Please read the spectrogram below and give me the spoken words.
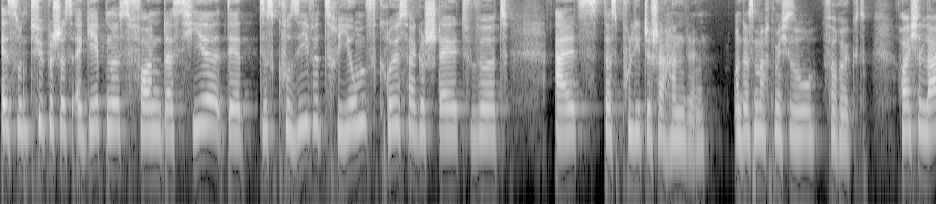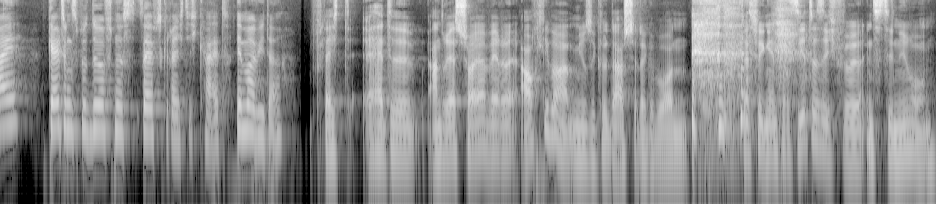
ist so ein typisches Ergebnis von, dass hier der Diskurs diskursive Triumph größer gestellt wird als das politische Handeln. Und das macht mich so verrückt. Heuchelei, Geltungsbedürfnis, Selbstgerechtigkeit. Immer wieder. Vielleicht hätte Andreas Scheuer wäre auch lieber Musical-Darsteller geworden. Deswegen interessiert er sich für Inszenierung.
